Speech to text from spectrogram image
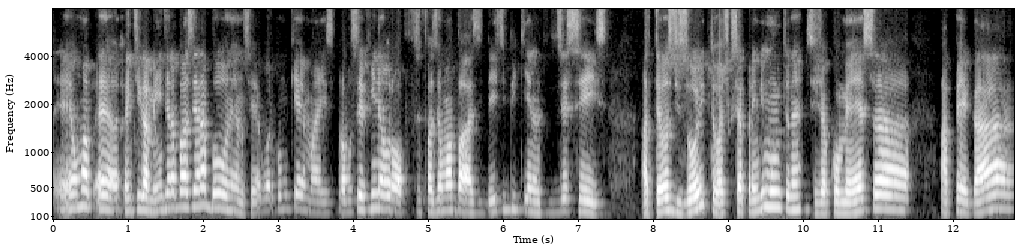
é uma. É, antigamente a base era boa, né? Não sei agora como que é, mas para você vir na Europa, você fazer uma base desde pequeno, de 16 até os 18, eu acho que você aprende muito, né? Você já começa a pegar,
